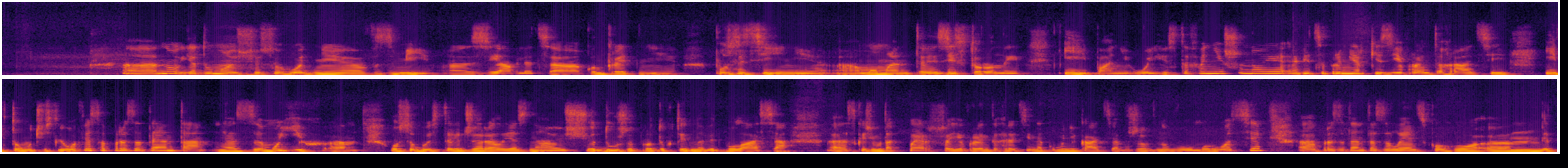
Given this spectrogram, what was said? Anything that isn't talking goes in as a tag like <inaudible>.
Е, Ну, я думаю, що сьогодні в ЗМІ е, з'являться конкретні позиційні е, моменти зі сторони і пані Ольги Стефанішиної, віце-прем'єрки з євроінтеграції, і в тому числі офісу президента. З моїх особистих джерел я знаю, що дуже продуктивно відбулася, скажімо так, перша євроінтеграційна комунікація вже в новому році президента Зеленського.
